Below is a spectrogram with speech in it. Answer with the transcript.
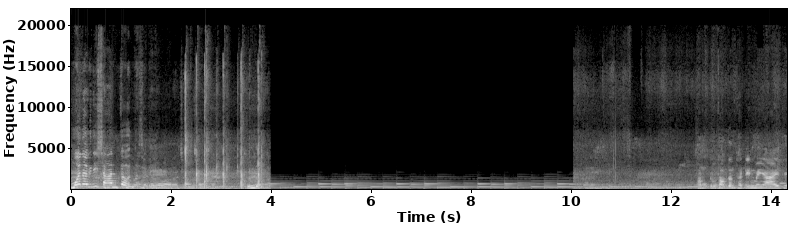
मन अगदी शांत होतं. छान हम 2013 में यहाँ आए थे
